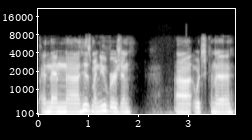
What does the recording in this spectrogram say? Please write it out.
And then uh, here's my new version, uh, which kind of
